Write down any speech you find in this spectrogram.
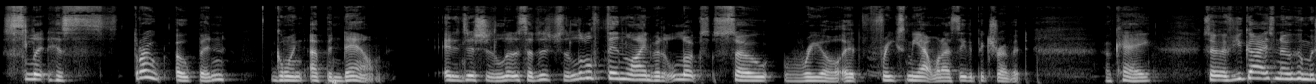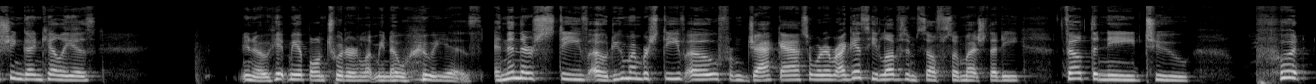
slit his throat open going up and down. And it's just a little, it's just a little thin line, but it looks so real. It freaks me out when I see the picture of it. Okay. So if you guys know who Machine Gun Kelly is, you know, hit me up on Twitter and let me know who he is. And then there's Steve O. Do you remember Steve O from Jackass or whatever? I guess he loves himself so much that he felt the need to put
